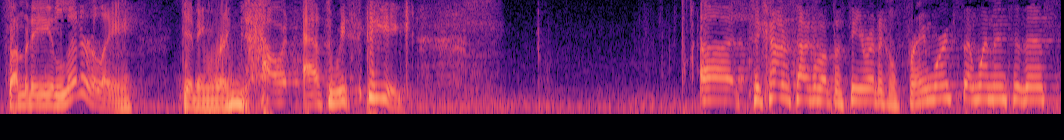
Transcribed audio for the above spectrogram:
somebody literally getting ringed out as we speak. Uh, to kind of talk about the theoretical frameworks that went into this,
